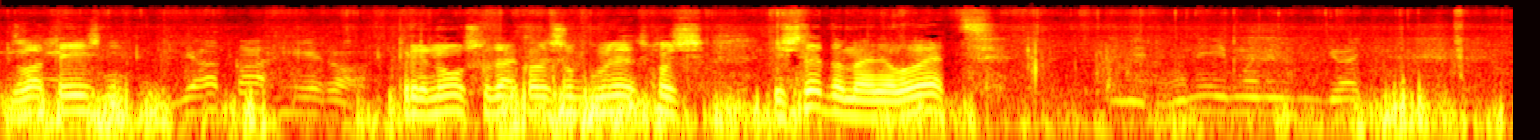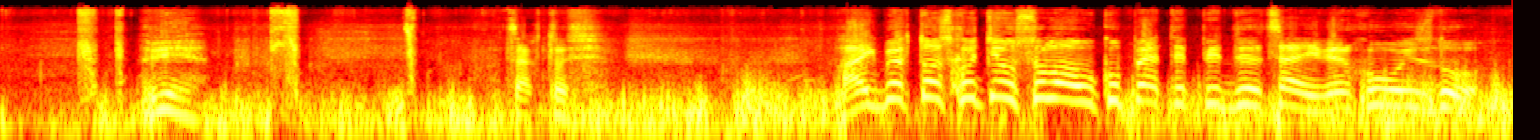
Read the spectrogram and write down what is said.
два тижні. Я кожний раз. Приношу деколи, щоб вони хоч йшли до мене ловець. Ні, Вони в мене їдять. Ві. Це хтось. А якби хтось хотів солову купити під цей верхову їзду.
